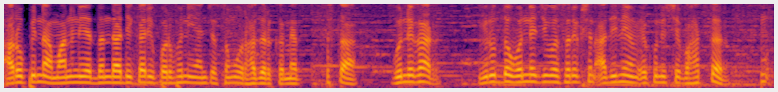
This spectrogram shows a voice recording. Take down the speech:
आरोपींना माननीय दंडाधिकारी परभणी यांच्या समोर हजर करण्यात असता गुन्हेगार विरुद्ध वन्यजीव संरक्षण अधिनियम एकोणीसशे बहात्तर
